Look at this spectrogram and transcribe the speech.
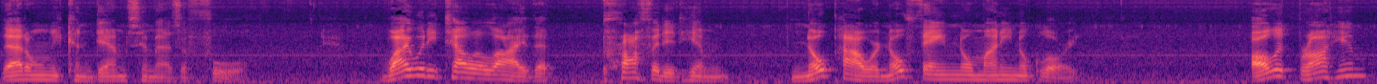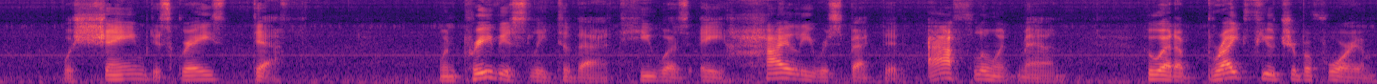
that only condemns him as a fool. Why would he tell a lie that profited him no power, no fame, no money, no glory? All it brought him was shame, disgrace, death. When previously to that, he was a highly respected, affluent man who had a bright future before him.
